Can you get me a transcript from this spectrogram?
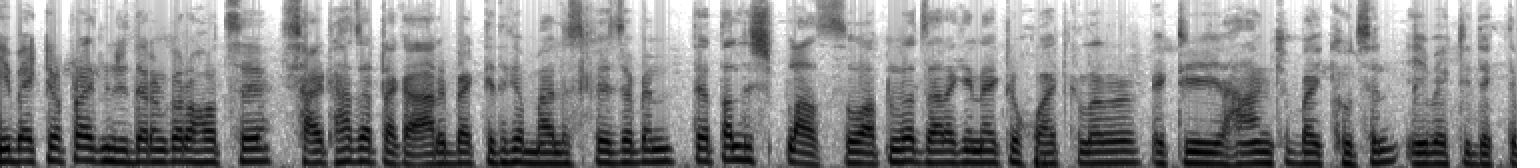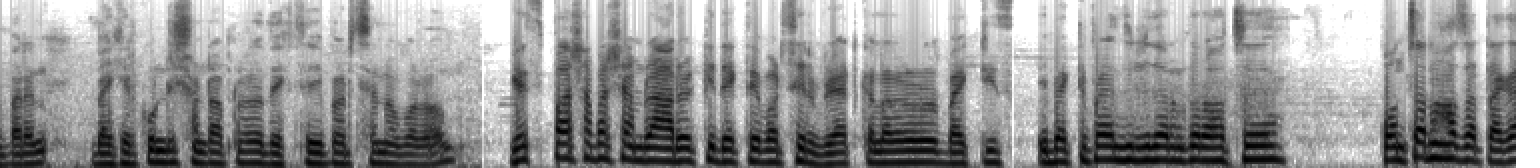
এই বাইকটার প্রাইস নির্ধারণ করা হচ্ছে ষাট হাজার টাকা আর বাইকটি থেকে মাইলেজ পেয়ে যাবেন তেতাল্লিশ প্লাস তো আপনারা যারা কিনা একটি হোয়াইট কালারের একটি হাঙ্ক বাইক খুঁজছেন, এই বাইকটি দেখতে পারেন। বাইকের কন্ডিশনটা আপনারা দেখতেই পারছেন ওভারঅল গেস পাশাপাশি আমরা আরও একটি দেখতে পাচ্ছি রেড কালারের বাইকটি এই বাইকটি প্রাইস নির্ধারণ করা হচ্ছে পঞ্চান্ন হাজার টাকা,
